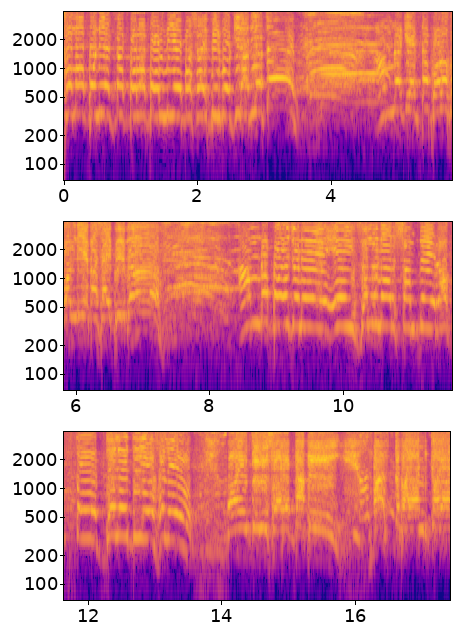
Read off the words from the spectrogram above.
সমাপনী একটা ফলাফল নিয়ে বাসায় ফিরবো। কি রাজি আছেন? আমরা কি একটা ফলাফল নিয়ে বাসায় ফিরবো? আমরা প্রয়োজনে এই যমুনার সামনে রক্ত ঢেলে দিয়ে হলেও পঁয়ত্রিশের দাবি বাস্তবায়ন করে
